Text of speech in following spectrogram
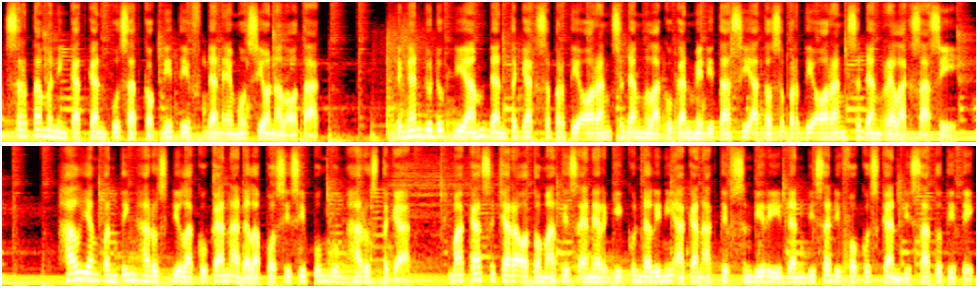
serta meningkatkan pusat kognitif dan emosional otak. Dengan duduk diam dan tegak seperti orang sedang melakukan meditasi atau seperti orang sedang relaksasi. Hal yang penting harus dilakukan adalah posisi punggung harus tegak. Maka secara otomatis energi kundalini akan aktif sendiri dan bisa difokuskan di satu titik.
